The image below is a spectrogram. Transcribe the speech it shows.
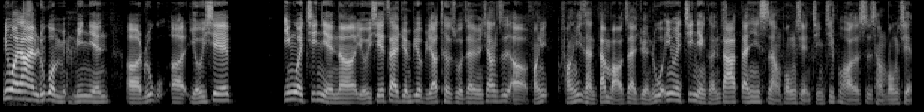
另外，当然如果明明年呃如果呃有一些。因为今年呢，有一些债券，比如比较特殊的债券，像是呃房房地产担保的债券，如果因为今年可能大家担心市场风险，经济不好的市场风险，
